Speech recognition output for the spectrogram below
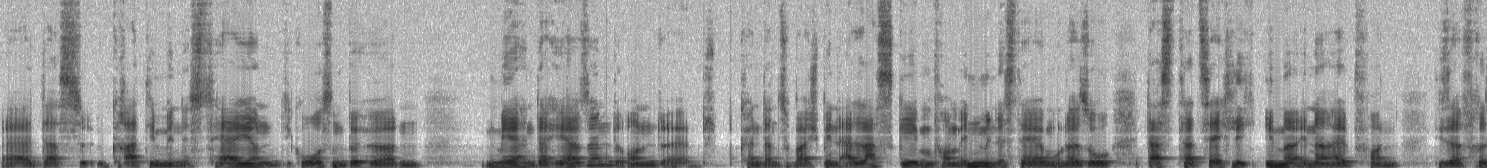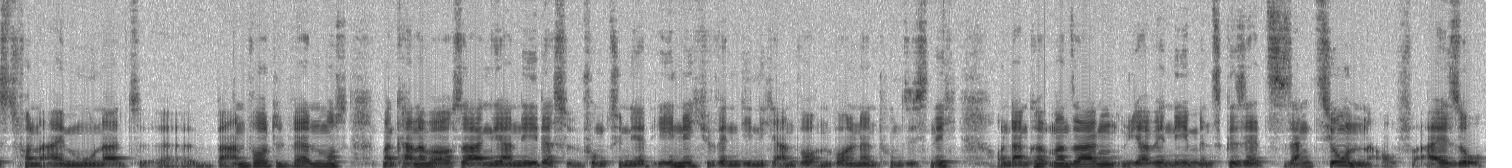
äh, dass gerade die Ministerien die großen Behörden mehr hinterher sind und äh, können dann zum Beispiel einen Erlass geben vom Innenministerium oder so, dass tatsächlich immer innerhalb von dieser Frist von einem Monat äh, beantwortet werden muss. Man kann aber auch sagen, ja, nee, das funktioniert eh nicht. Wenn die nicht antworten wollen, dann tun sie es nicht. Und dann könnte man sagen, ja, wir nehmen ins Gesetz Sanktionen auf. Also,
